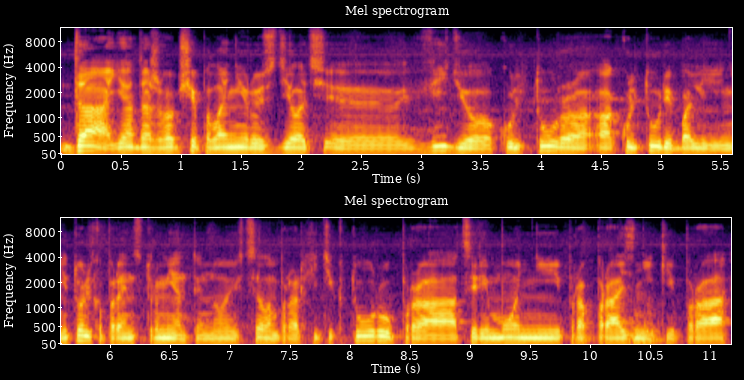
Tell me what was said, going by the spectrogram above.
Да, я даже вообще планирую сделать э, видео культура, о культуре Бали. Не только про инструменты, но и в целом про архитектуру, про церемонии, про праздники, про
